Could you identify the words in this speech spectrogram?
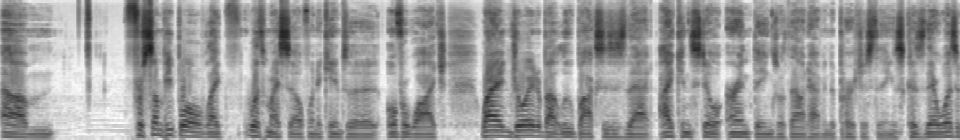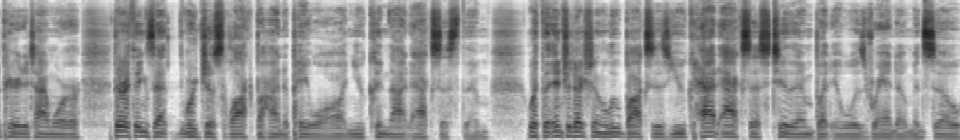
um, for some people, like with myself, when it came to Overwatch, what I enjoyed about loot boxes is that I can still earn things without having to purchase things. Because there was a period of time where there were things that were just locked behind a paywall and you could not access them. With the introduction of the loot boxes, you had access to them, but it was random. And so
